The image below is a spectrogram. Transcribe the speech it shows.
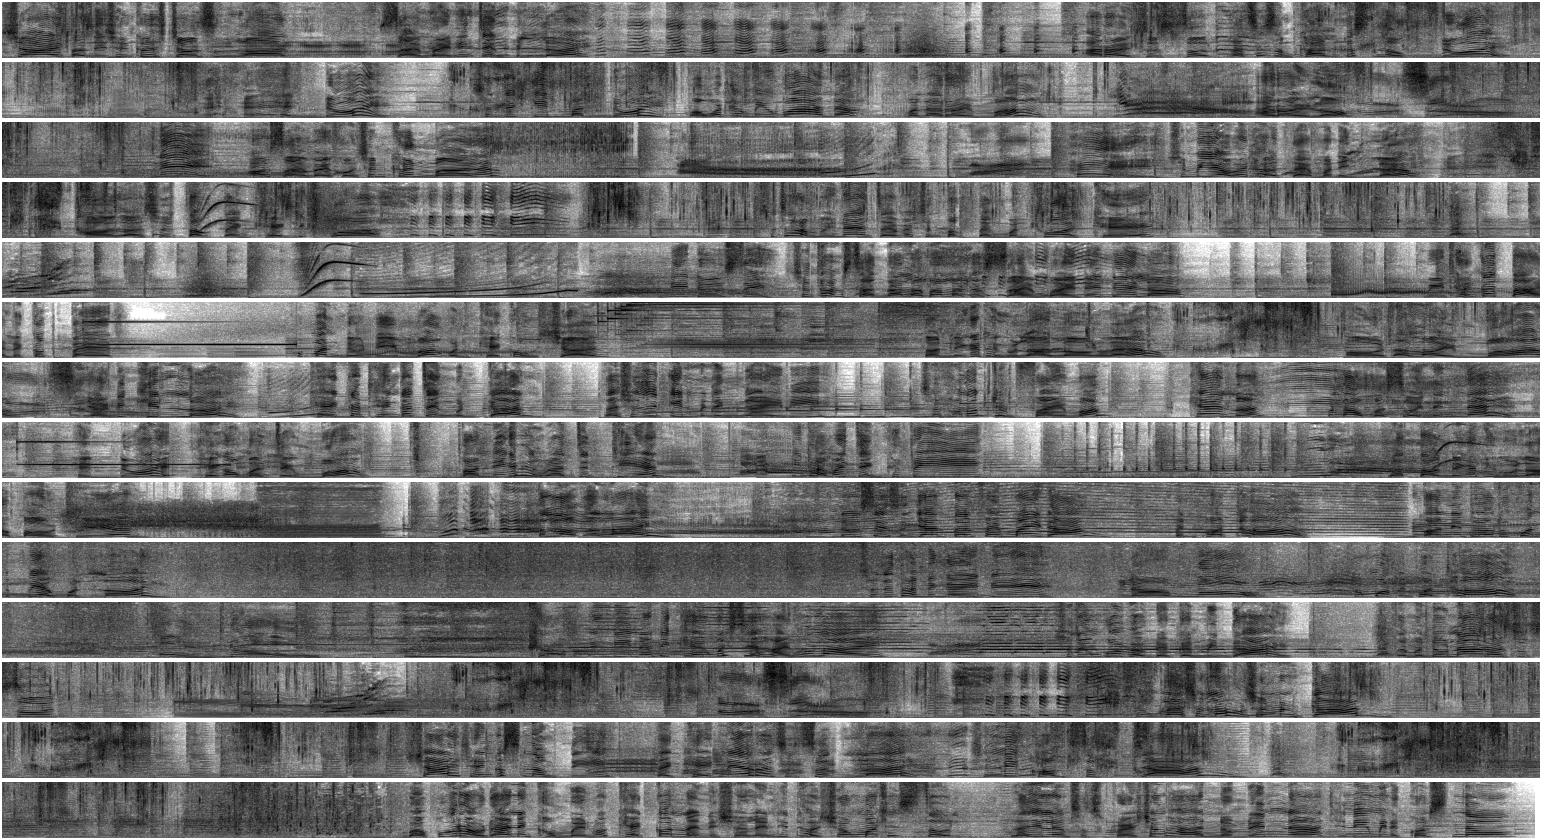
ใช่ตอนนี้ฉันคือจอห์นสลัดสายไหมนี่เจ๋งไปเลย อร่อยสุดๆ และที่สำคัญก็สนุกด้วย เห็นด้วย ฉันจะกินมันด้วยหวังว่าเธอไม่ว่านะ มันอร่อยมาก อร่อยเหรอ Awesome! นี่เอาสายใหม่ของฉันขึ้นมานะ What? Hey! ฉันไม่อยากให้เธอแตะมันอีกแล้ว เอาล่ะฉันตกแต่งเค้กดีกว่า ฉันจะทำให้แน่ใจว่าฉันตกแต่งมันทั่วเค้ก นี่ดูสิ ฉันทำสัตว์น่ารักน่ารักกับสายใหม่ได้ด้วยละ มีทั้งกระต่ายและก็เป็ดพวก มันดูดีมากบนเค้กของฉัน ตอนนี้ก็ถึงเวลาลองแล้ว โอ้อร่อยมาก อย่างที่คิดเลย เค้กกระเทียมก็เจ๋งเหมือนกัน แต่ฉันจะกินมันยังไงดี ฉันคงต้องจุดไฟมั้ง แค่นั้น มันออกมาสวยแน่ๆเห็นด้วย เค้กออกมาเจ๋งมาก ตอนนี้ก็ถึงเวลาจุดเทียนที่ทำให้เจ๋งขึ้นไปอีก และตอนนี้ก็ถึงเวลาเป่าเทียน ตลกอะไร ดูสิสัญญาณเตือนไฟไหม้ดัง เป็นเพราะเธอ ตอนนี้เธอทุกคนจะเปียกหมดเลย ฉันจะทำยังไงดี น้ำโง่ทั้งหมดเป็นเพราะเธอ Oh no! ยังดีนะที่เค้กไม่เสียหายเท่าไหร่ ฉันต้องพูดแบบเดียวกันไม่ได้ แต่มันดูน่าอร่อยสุด Awesome! ๆถึงเวลาฉันเล่าของฉันเหมือนกัน ใช่ฉันก็สนุกดี แต่เค้กนี่อร่อยสุดๆเลย ฉันมีความสุขจัง บอกพวกเราได้ในคอมเมนต์ว่าเค้กก้อนไหนในชาเลนจ์ที่เธอชอบมากที่สุด และอย่าลืม subscribe ช่องฮานหนมด้วยนะ ที่นี่มีแต่คนสนุก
